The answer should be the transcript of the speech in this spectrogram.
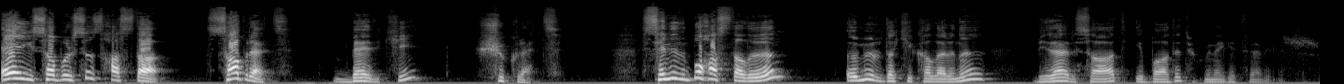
Ey sabırsız hasta, sabret, belki şükret. Senin bu hastalığın ömür dakikalarını birer saat ibadet hükmüne getirebilir.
